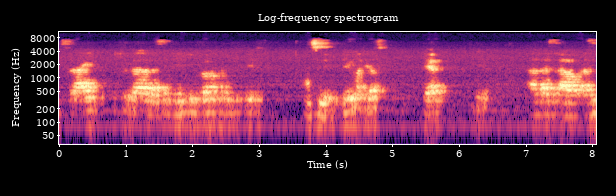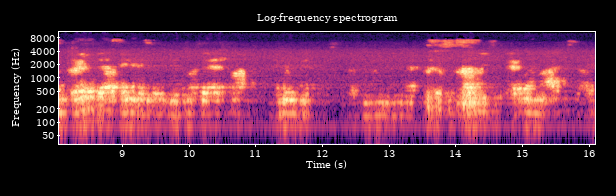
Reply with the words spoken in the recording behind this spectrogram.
Extrai da, e joga para. Assim. Tem uma delas que é as, as entranhas dela sem receber, mas é chamada memory map. Pega uma imagem, sai uma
